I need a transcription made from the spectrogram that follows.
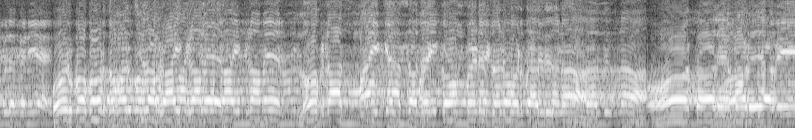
গুলোকে নিয়ে পূর্ব বর্ধমান জেলার রায় গ্রামের রায় গ্রামের লোকনাথ মাইকের সাথে কম্পিটিশন করতে আসিস না। অকালে মরে যাবে।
